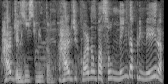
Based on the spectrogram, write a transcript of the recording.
Hard... Eles nos imitam. Hardcore não passou nem da primeira?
